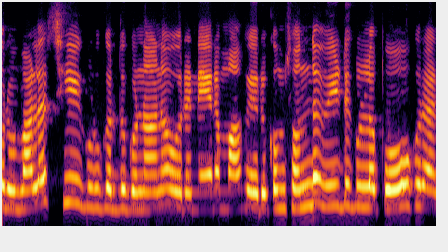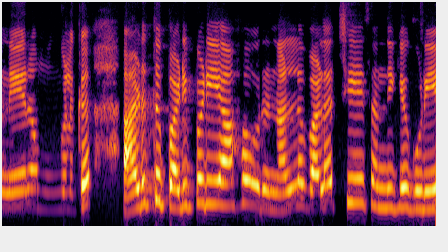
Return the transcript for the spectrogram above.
ஒரு வளர்ச்சியை கொடுக்கறதுக்குண்டான ஒரு நேரமாக இருக்கும். சொந்த வீட்டுக்குள்ள போகிற நேரம் உங்களுக்கு அடுத்து படிப்படியாக ஒரு நல்ல வளர்ச்சியை சந்திக்கக்கூடிய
